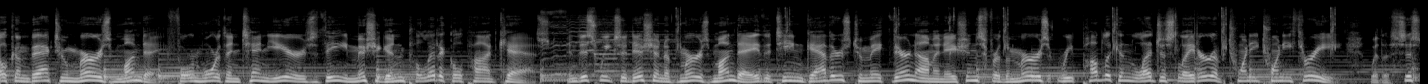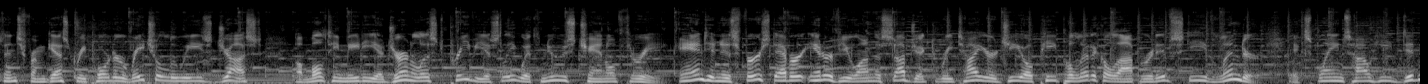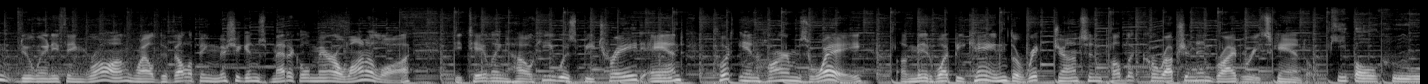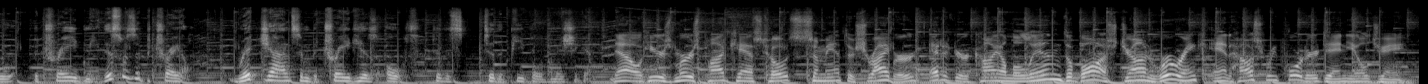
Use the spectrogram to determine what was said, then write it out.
Welcome back to MIRS Monday. For more than 10 years, the Michigan Political Podcast. In this week's edition of MIRS Monday, the team gathers to make their nominations for the MIRS Republican Legislator of 2023, with assistance from guest reporter Rachel Louise Just, a multimedia journalist previously with News Channel 3. And in his first ever interview on the subject, retired GOP political operative Steve Linder explains how he didn't do anything wrong while developing Michigan's medical marijuana law, detailing how he was betrayed and put in harm's way amid what became the Rick Johnson public corruption and bribery scandal. People who betrayed me. This was a betrayal. Rick Johnson betrayed his oath to the, to the people of Michigan. Now, here's MIRS podcast host Samantha Schreiber, editor Kyle Melinn, the boss John Reurink, and House reporter Danielle James.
